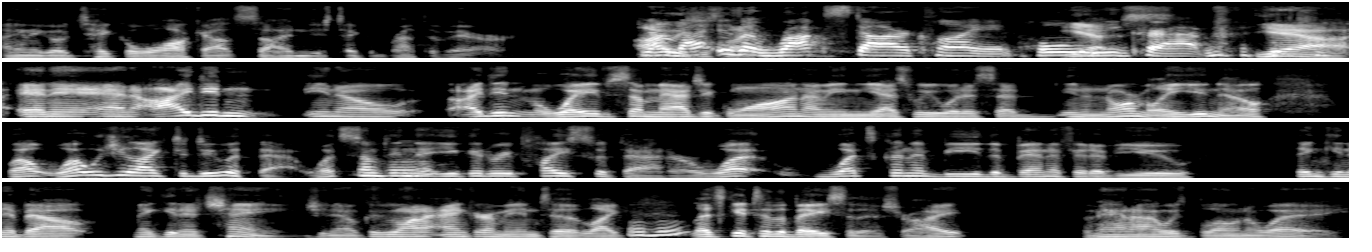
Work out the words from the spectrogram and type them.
I'm going to go take a walk outside and just take a breath of air. Now that is like, a rock star client. Holy Yes. crap. yeah and and i didn't you know i didn't wave some magic wand i mean yes we would have said you know normally you know well what would you like to do with that what's something Mhm. that you could replace with that or what what's going to be the benefit of you thinking about making a change you know because we want to anchor them into like Mhm. let's get to the base of this right but man i was blown away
